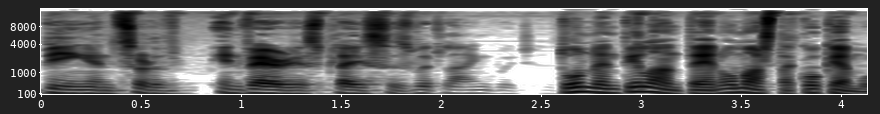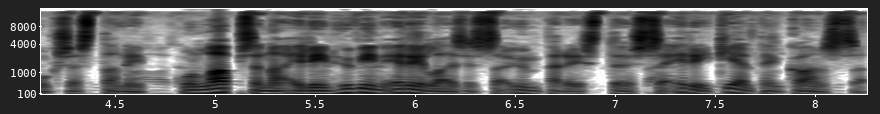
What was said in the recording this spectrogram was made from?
being in sort of in various places with languages. Tunnen tilanteen omasta kokemuksestani, kun lapsena elin hyvin erilaisissa ympäristöissä eri kielten kanssa.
